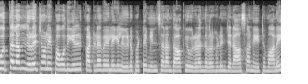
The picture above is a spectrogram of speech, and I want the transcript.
புத்தளம் நுரைச்சோலை பகுதியில் கட்டட வேலையில் ஈடுபட்டு மின்சாரம் தாக்கி உயிரிழந்தவர்களின் ஜனாசா நேற்று மாலை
